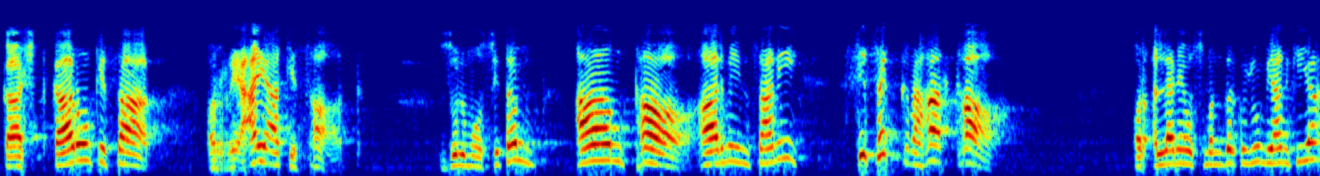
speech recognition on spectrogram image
کاشتکاروں کے ساتھ اور رعایا کے ساتھ۔ ظلم و ستم عام تھا، عالمی انسانی سسک رہا تھا۔ اور اللہ نے اس منظر کو یوں بیان کیا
